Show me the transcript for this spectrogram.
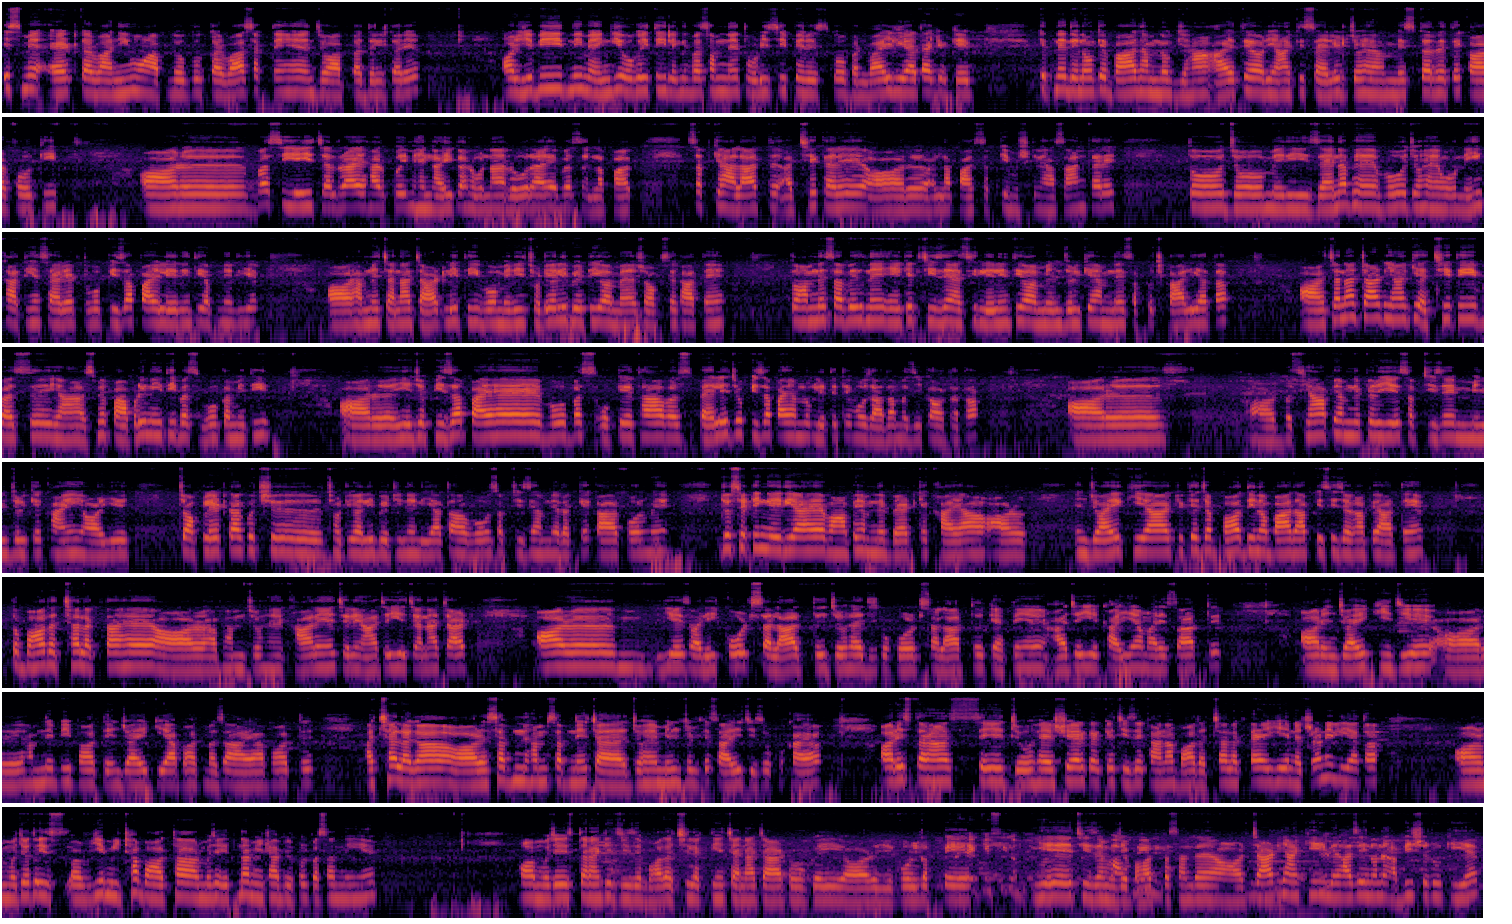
इसमें ऐड करवानी हो, आप लोग करवा सकते हैं जो आपका दिल करे। और ये भी इतनी महँगी हो गई थी, लेकिन बस हमने थोड़ी सी फिर इसको बनवा ही लिया था, क्योंकि कितने दिनों के बाद हम लोग यहाँ आए थे और यहाँ की सैलड जो है हम मिस कर रहे थे कारफोर की। और बस यही चल रहा है, हर कोई महँगाई का रोना रो रहा है, बस अल्लाह पाक सबके हालात अच्छे करे और अल्लाह पाक सबकी मुश्किलें आसान करे। तो जो मेरी ज़ैनब है, वो जो है वो नहीं खाती हैं सैलड तो वो पिज़्ज़ा पाई ले रही थी अपने लिए। और हमने चना चाट ली थी, वो मेरी छोटी वाली बेटी और मैं शौक़ से खाते हैं। तो हमने सबने एक एक चीज़ें ऐसी ले ली थी और मिलजुल के हमने सब कुछ खा लिया था। और चना चाट यहाँ की अच्छी थी, बस यहाँ इसमें पापड़ी नहीं थी, बस वो कमी थी। और ये जो पिज़्ज़ा पाए है, वो बस ओके था, बस पहले जो पिज़्ज़ा पाए हम लोग लेते थे, वो ज़्यादा मज़े का होता था। और और बस यहाँ पे हमने फिर ये सब चीज़ें मिलजुल के खाई और ये चॉकलेट का कुछ छोटी वाली बेटी ने लिया था, वो सब चीज़ें हमने रख के कार फोर में, जो सिटिंग एरिया है, वहाँ पे हमने बैठ के खाया और इन्जॉय किया, क्योंकि जब बहुत दिनों बाद आप किसी जगह पे आते हैं तो बहुत अच्छा लगता है और अब हम जो हैं खा रहे हैं, चलें आ जाइए चना चाट और ये वाली कोट सलाद जो है, जिसको कोट सलाद कहते हैं, आ जाइए, खाइए हमारे साथ। और इन्जॉय कीजिए और हमने भी बहुत इन्जॉय किया, बहुत मज़ा आया, बहुत अच्छा लगा और सब हम सबने जो है मिलजुल के सारी चीज़ों को खाया और इस तरह से जो है शेयर करके चीज़ें खाना बहुत अच्छा लगता है, ये नचरा ने लिया था और मुझे तो इस, और ये मीठा बहुत था और मुझे इतना मीठा बिल्कुल पसंद नहीं है। और मुझे इस तरह की चीज़ें बहुत अच्छी लगती हैं। चना चाट हो गई और ये गोलगप्पे ये चीज़ें मुझे बहुत पसंद है और चाट यहाँ की मेरे ख्याल से इन्होंने अभी शुरू की है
